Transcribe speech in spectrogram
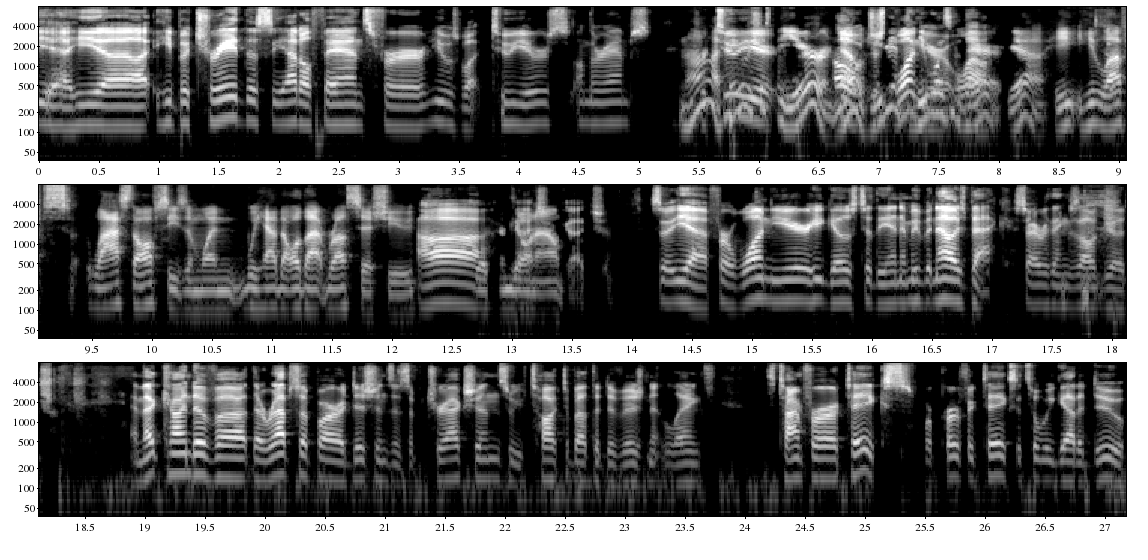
Yeah, he uh he betrayed the Seattle fans for he was what two years on the Rams. No, For two think it was just years. a year. Oh, No, he just one He year. wasn't Wow. there. Yeah, he he left last offseason when we had all that Russ issue Ah, with him going gotcha, out. gotcha. So yeah, for one year he goes to the enemy, but now he's back, so everything's all good. And that kind of uh, that wraps up our additions and subtractions. We've talked about the division at length. It's time for our takes. We're Purrfect takes. That's what we got to do.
